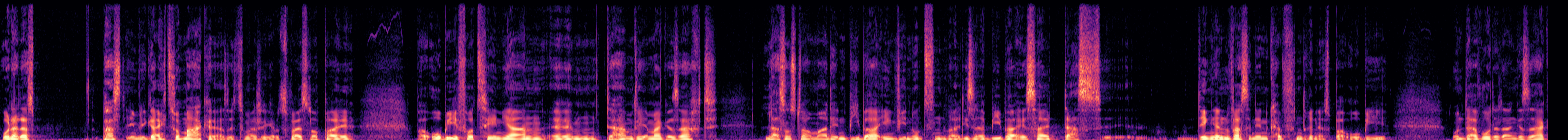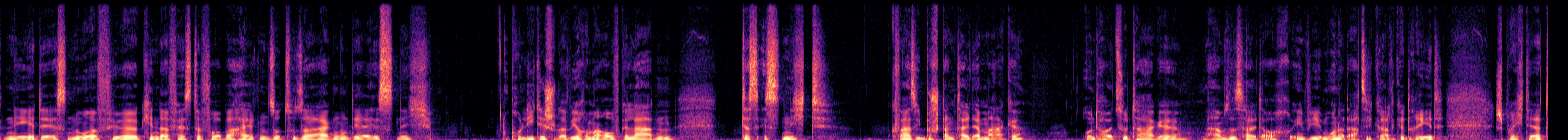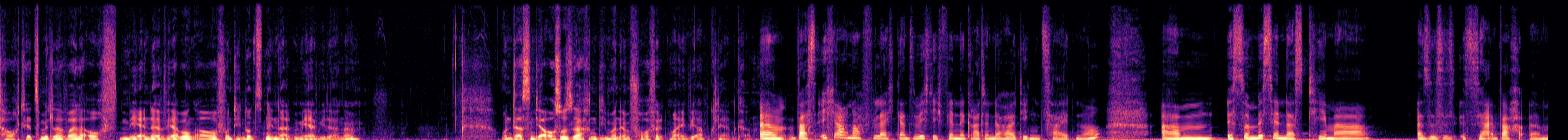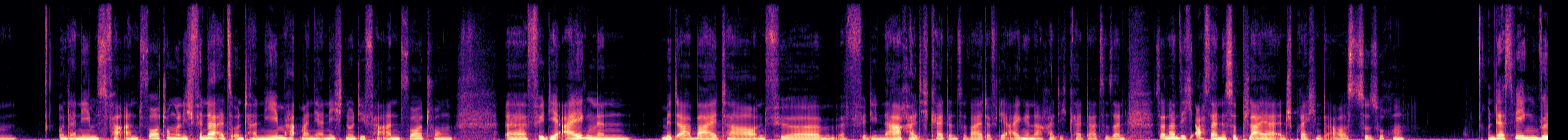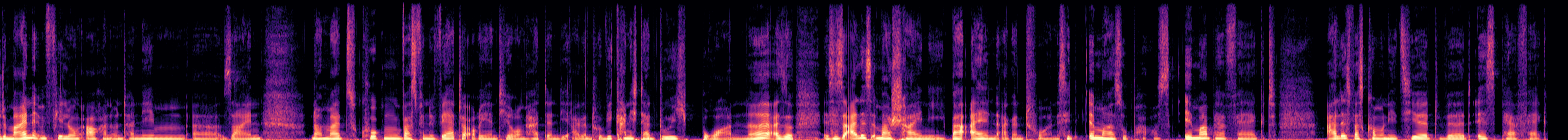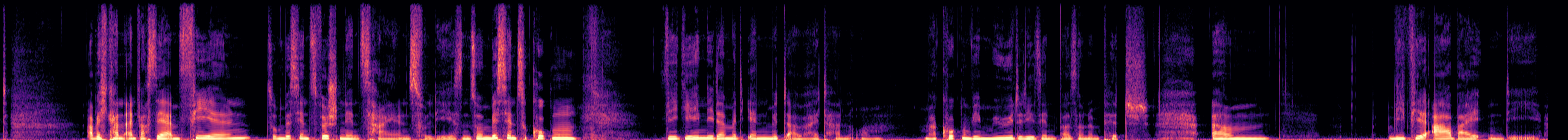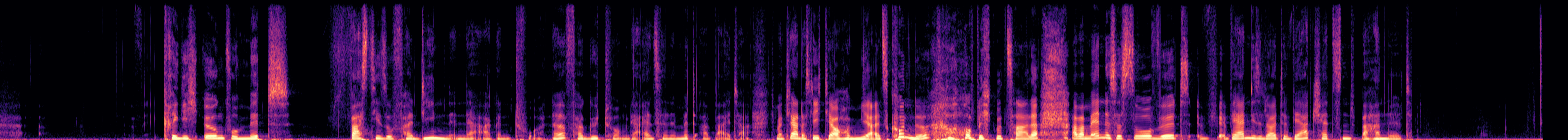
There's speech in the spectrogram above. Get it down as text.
Oder das passt irgendwie gar nicht zur Marke. Also zum Beispiel, ich weiß noch bei, bei Obi vor zehn Jahren, ähm, da haben wir immer gesagt, lass uns doch mal den Biber irgendwie nutzen, weil dieser Biber ist halt das Dingen, was in den Köpfen drin ist bei Obi. Und da wurde dann gesagt, nee, der ist nur für Kinderfeste vorbehalten sozusagen, der ist nicht politisch oder wie auch immer aufgeladen. Das ist nicht quasi Bestandteil der Marke. Und heutzutage haben sie es halt auch irgendwie um 180 Grad gedreht. Sprich, der taucht jetzt mittlerweile auch mehr in der Werbung auf und die nutzen den halt mehr wieder. Ne? Und das sind ja auch so Sachen, die man im Vorfeld mal irgendwie abklären kann. Ähm, was ich auch noch vielleicht ganz wichtig finde, gerade in der heutigen Zeit, ne, ähm, ist so ein bisschen das Thema, also es ist, ist ja einfach ähm, Unternehmensverantwortung. Und ich finde, als Unternehmen hat man ja nicht nur die Verantwortung äh, für die eigenen Mitarbeiter und für, für die Nachhaltigkeit und so weiter, für die eigene Nachhaltigkeit da zu sein, sondern sich auch seine Supplier entsprechend auszusuchen. Und deswegen würde meine Empfehlung auch an Unternehmen äh, sein, nochmal zu gucken, was für eine Werteorientierung hat denn die Agentur? Wie kann ich da durchbohren? Ne? Also es ist alles immer shiny bei allen Agenturen. Es sieht immer super aus, immer perfekt. Alles, was kommuniziert wird, ist perfekt. aber ich kann einfach sehr empfehlen, so ein bisschen zwischen den Zeilen zu lesen, so ein bisschen zu gucken, wie gehen die da mit ihren Mitarbeitern um. Mal gucken, wie müde die sind bei so einem Pitch. Ähm, wie viel arbeiten die? Kriege ich irgendwo mit, was die so verdienen in der Agentur, ne? Vergütung der einzelnen Mitarbeiter. Ich meine, klar, das liegt ja auch an mir als Kunde, ob ich gut zahle, aber am Ende ist es so, wird, werden diese Leute wertschätzend behandelt.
